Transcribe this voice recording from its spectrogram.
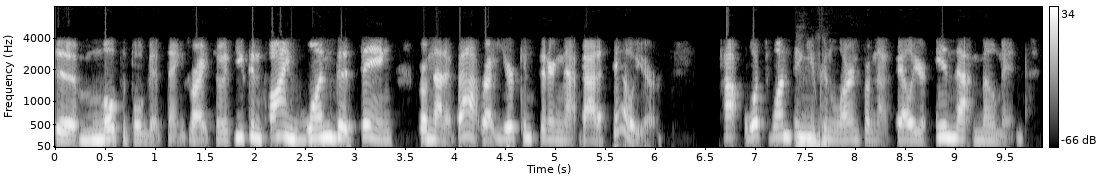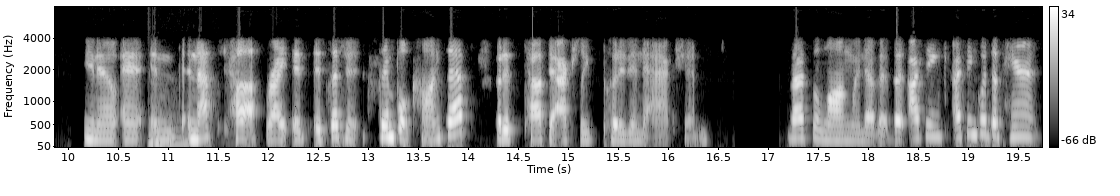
to multiple good things, right? So if you can find one good thing from that at bat, right, you're considering that bat a failure. How, what's one thing mm-hmm. you can learn from that failure in that moment? You know, and and, mm-hmm. and that's tough, right? It, it's such a simple concept, but it's tough to actually put it into action. That's the long wind of it. But I think I think with the parents,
